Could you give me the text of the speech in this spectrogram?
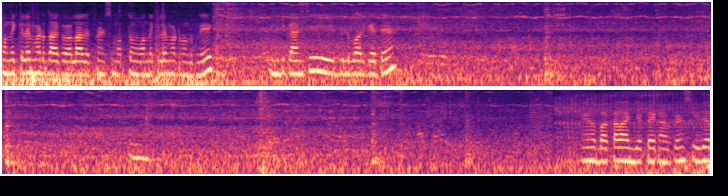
వంద కిలోమీటర్ దాకా వెళ్ళాలి ఫ్రెండ్స్. మొత్తం వంద కిలోమీటర్ ఉంటుంది. ఇంటికాంచి బిల్బార్కి అయితే నేను బకాలా అని చెప్పే కానీ ఫ్రెండ్స్ ఇదే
